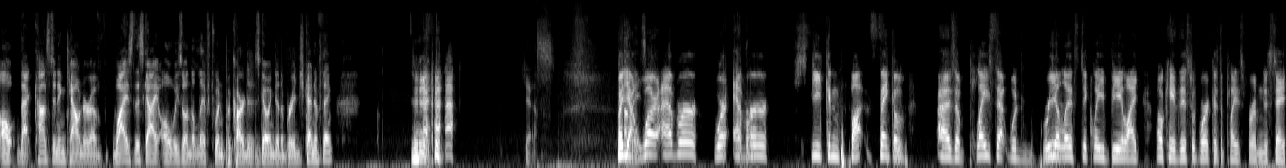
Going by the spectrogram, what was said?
all that constant encounter of why is this guy always on the lift when Picard is going to the bridge kind of thing. Yes. But Yes. yeah, Amazing. wherever wherever she can fi- think of as a place that would realistically be like, okay, this would work as a place for him to stay.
